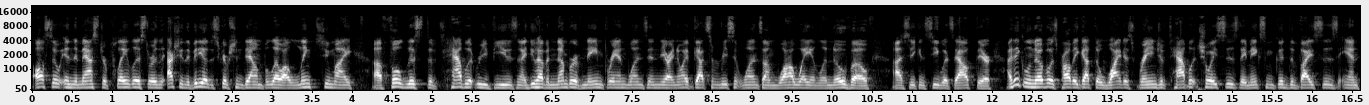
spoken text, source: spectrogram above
also in the master playlist, or in the, actually in the video description down below, I'll link to my uh, full list of tablet reviews. And I do have a number of name brand ones in there. I know I've got some recent ones on Huawei and Lenovo, uh, so you can see what's out there. I think Lenovo has probably got the widest range of tablet choices. They make some good devices, and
